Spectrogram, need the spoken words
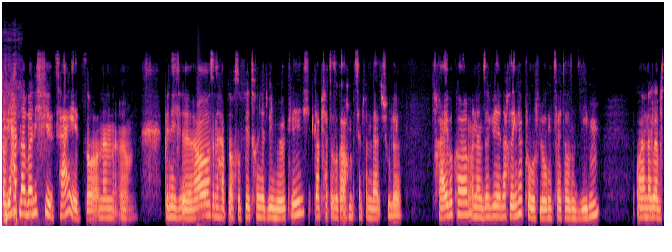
Und wir hatten aber nicht viel Zeit. So. Und dann ähm, bin ich äh, raus und habe noch so viel trainiert wie möglich. Ich glaube, ich hatte sogar auch ein bisschen von der Schule frei bekommen. Und dann sind wir nach Singapur geflogen 2007. Waren da, glaube ich,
